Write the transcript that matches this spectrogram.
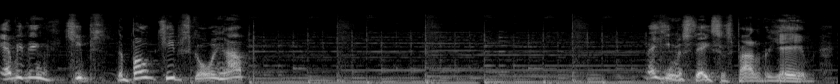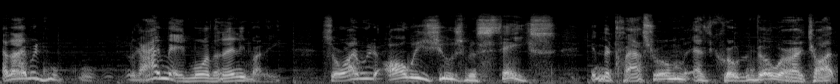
everything keeps, the boat keeps going up. making mistakes is part of the game. And I would, I made more than anybody. So I would always use mistakes in the classroom at Crotonville where I taught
